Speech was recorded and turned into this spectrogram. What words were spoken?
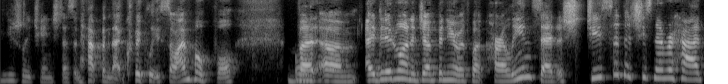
usually change doesn't happen that quickly so i'm hopeful. But um, i did want to jump in here with what carlene said. She said that she's never had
